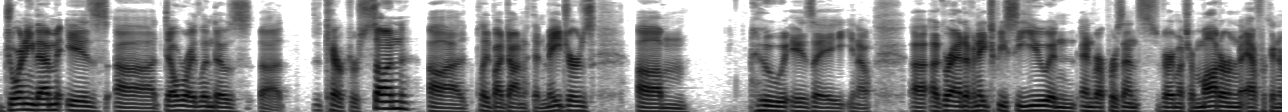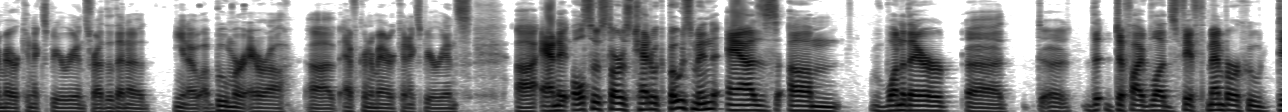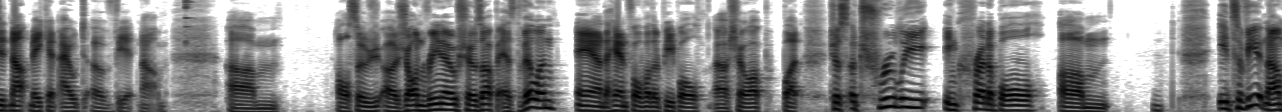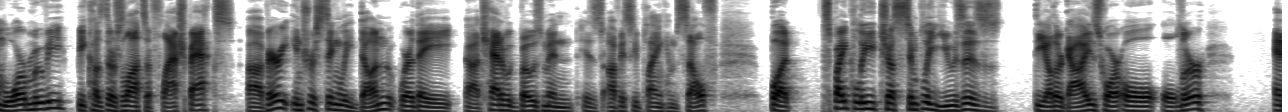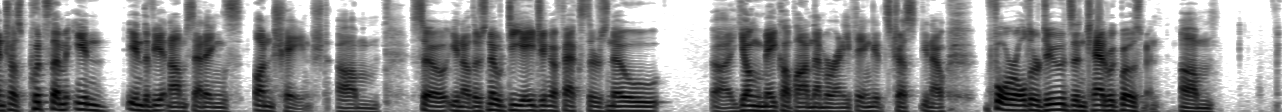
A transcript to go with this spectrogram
joining them is uh, Delroy Lindo's uh, character's son, uh, played by Jonathan Majors. Um, who is a you know a grad of an HBCU and and represents very much a modern African American experience rather than a you know a boomer era uh, African American experience. Uh, and it also stars Chadwick Boseman as um, one of their uh, Defy Blood's fifth member who did not make it out of Vietnam. Um, also, uh, Jean Reno shows up as the villain, and a handful of other people uh, show up. But just a truly incredible. Um, it's a Vietnam War movie because there's lots of flashbacks. Uh, very interestingly done, where they uh, Chadwick Boseman is obviously playing himself, but Spike Lee just simply uses the other guys who are all older and just puts them in in the Vietnam settings unchanged. Um, so you know, there's no de aging effects. There's no uh, young makeup on them or anything. It's just you know four older dudes and Chadwick Boseman. Um,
